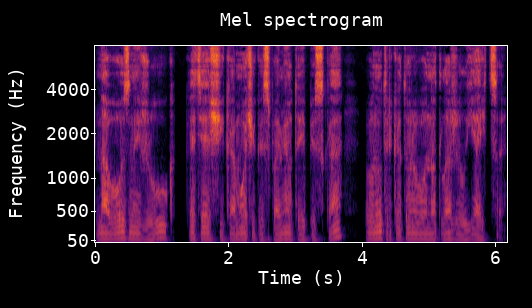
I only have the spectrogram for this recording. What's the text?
навозный жук, катящий комочек из помета и песка, внутрь которого он отложил яйца.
